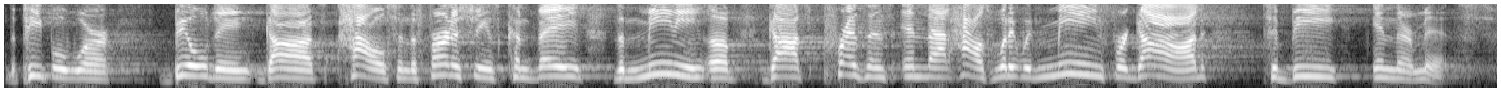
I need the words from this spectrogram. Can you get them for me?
The people were building God's house, and the furnishings conveyed the meaning of God's presence in that house, what it would mean for God to be in their midst.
